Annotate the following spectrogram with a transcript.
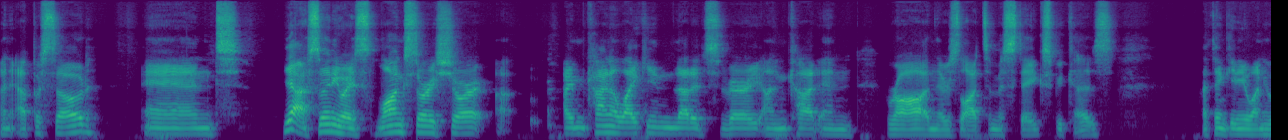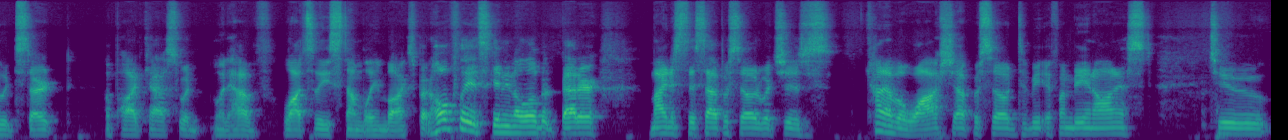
an episode. And yeah, so anyways, long story short, uh, I'm kind of liking that it's very uncut and raw and there's lots of mistakes because I think anyone who would start a podcast would would have lots of these stumbling blocks. But hopefully it's getting a little bit better minus this episode which is kind of a wash episode to be if I'm being honest to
